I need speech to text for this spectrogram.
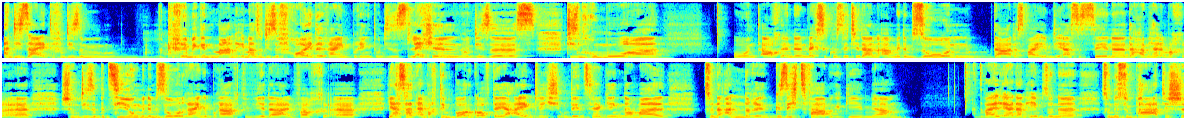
an die Seite von diesem grimmigen Mann immer so diese Freude reinbringt und dieses Lächeln und dieses, diesen Humor. Und auch in den Mexico City dann äh, mit dem Sohn, da, das war eben die erste Szene, da habe ich halt einfach äh, schon diese Beziehung mit dem Sohn reingebracht, wie wir da einfach, äh, ja, es hat einfach dem Borgov, der ja eigentlich, um den es herging, nochmal so eine andere Gesichtsfarbe gegeben, ja weil er dann eben so eine so eine sympathische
